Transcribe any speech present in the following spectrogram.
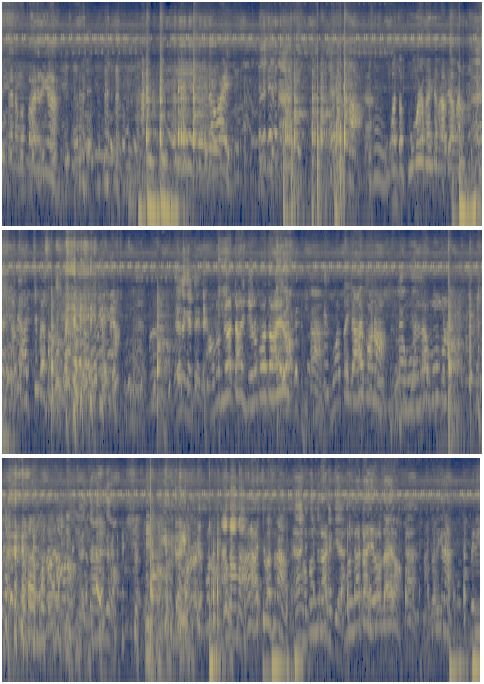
எங்க நம்ம பாக்குறீங்க? வாங்கிட்டு வர அப்படியே அப்படியே அச்சு பேசணும் அவன் கேட்டான் இருபதாயிரம். மொத்தம் யார் போனோம் எல்லாம் மூம்பணும் அச்சு பாட்டியா? அவன் கேட்டான் இருபதாயிரம் சொல்லிக்கிறேன் சரி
